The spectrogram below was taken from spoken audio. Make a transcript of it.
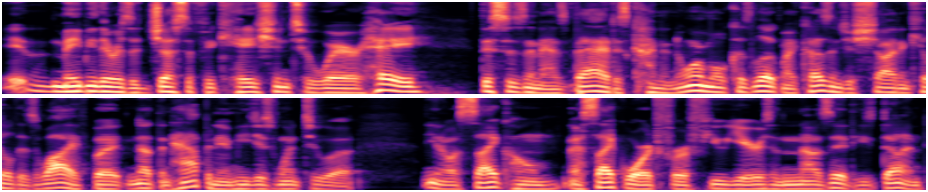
it, maybe there is a justification to where, hey, this isn't as bad. It's kind of normal because look, my cousin just shot and killed his wife, but nothing happened to him. He just went to a, you know, a psych home, a psych ward for a few years, and that was it. He's done.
